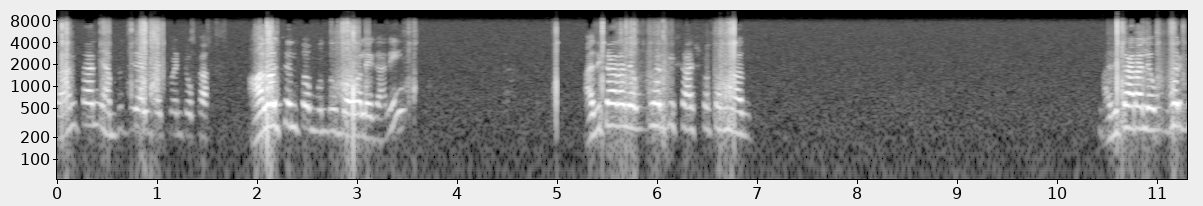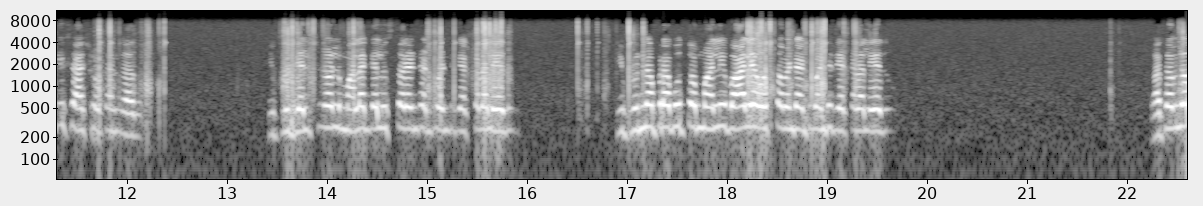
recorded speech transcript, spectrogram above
ప్రాంతాన్ని అభివృద్ధి చేయాలనేటువంటి ఒక ఆలోచనతో ముందుకు పోవాలే కానీ అధికారాలు ఎవ్వరికి శాశ్వతం కాదు. అధికారాలు ఎవ్వరికి శాశ్వతం కాదు. ఇప్పుడు గెలిచిన వాళ్ళు మళ్ళీ గెలుస్తారంటటువంటిది ఎక్కడ లేదు. ఇప్పుడున్న ప్రభుత్వం మళ్ళీ వాళ్ళే వస్తామంటటువంటిది ఎక్కడ లేదు. గతంలో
